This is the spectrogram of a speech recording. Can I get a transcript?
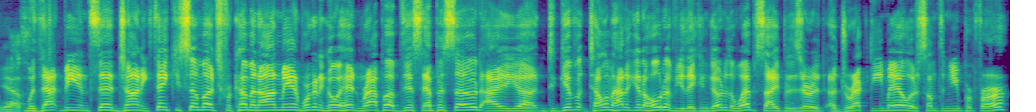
yes. with that being said, Johnny, thank you so much for coming on, man. We're going to go ahead and wrap up this episode. I uh, to give tell them how to get a hold of you. They can go to the website, but is there a, a direct email or something you prefer?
